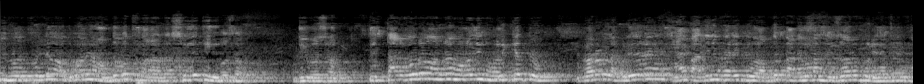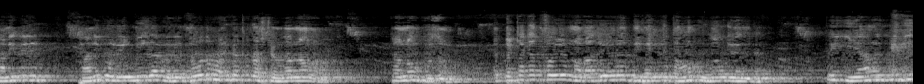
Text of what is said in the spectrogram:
বিপদ করলে অথবা অন্তর্গত করা আসলে তিন বছর দুই কিন্তু তারপরেও আমরা কোনোদিন হলিকে তো ঘর লাগলে আমি বাদিনী পারি দু অব্দ কাদাম মাছ জ্বর পরি হাতে পানি বিল পানি করি বিজার করি তো তো হলিকে তো দশ টাকা না লাগে তো ন বুঝুন বেটাকে তো নবাজি হলে দিবেন তখন না তো ইয়ার দিকে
